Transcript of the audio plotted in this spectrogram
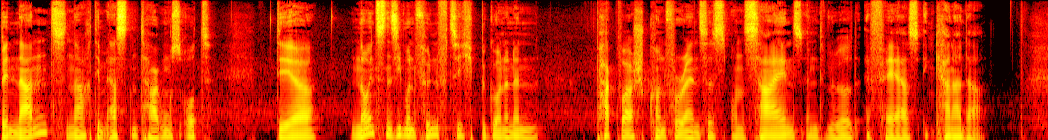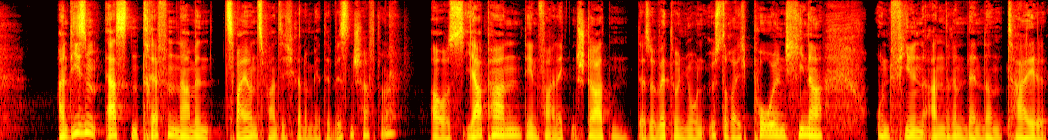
benannt nach dem ersten Tagungsort der 1957 begonnenen Pugwash Conferences on Science and World Affairs in Kanada. An diesem ersten Treffen nahmen 22 renommierte Wissenschaftler aus Japan, den Vereinigten Staaten, der Sowjetunion, Österreich, Polen, China und vielen anderen Ländern teil.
